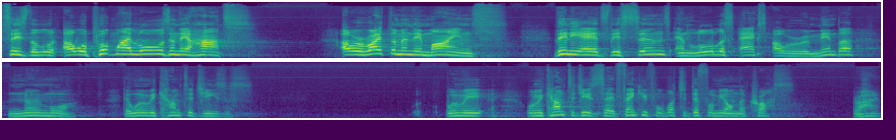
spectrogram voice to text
Says the Lord, I will put my laws in their hearts, I will write them in their minds. Then he adds, Their sins and lawless acts I will remember no more. That when we come to Jesus, when we, when we come to Jesus and say, Thank you for what you did for me on the cross, right?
